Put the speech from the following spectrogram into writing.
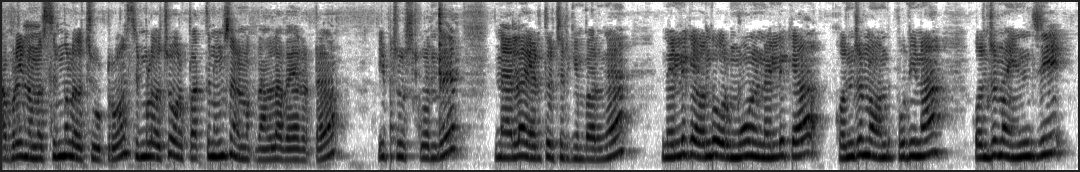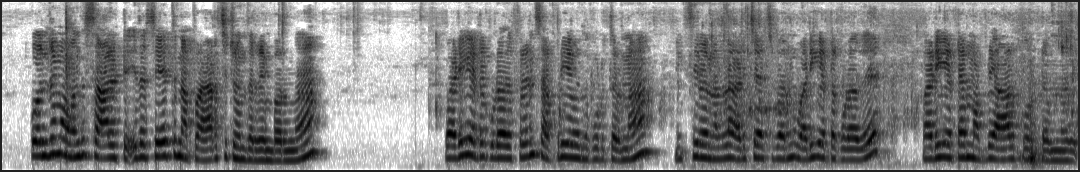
அப்படியே நம்ம சிம்மில் வச்சு விட்ருவோம் சிம்மில் வச்சு ஒரு பத்து நிமிஷம் நமக்கு நல்லா வேகட்டும். இப்போ ஜூஸ்க்கு வந்து நல்லா எடுத்து வச்சுருக்கேன் பாருங்கள் நெல்லிக்காய் வந்து ஒரு மூணு நெல்லிக்காய் கொஞ்சமாக வந்து புதினா கொஞ்சமாக இஞ்சி கொஞ்சமாக வந்து சால்ட்டு இதை சேர்த்து நான் இப்போ அரைச்சிட்டு வந்துடுறேன் பாருங்கள் வடிகட்டக்கூடாது ஃப்ரெண்ட்ஸ் அப்படியே வந்து கொடுத்துடணும். மிக்சியில் நல்லா அடிச்சாச்சு பாருங்கள் வடிகட்டக்கூடாது. வடிகட்டாமல் அப்படியே ஆள் போட்டோம்னது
